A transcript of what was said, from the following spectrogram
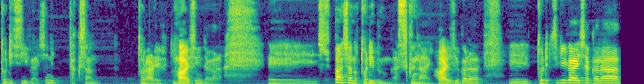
取り次ぎ会社にたくさん取られる、はい。要するにだから、えー出版社の取り分が少ない、はい。それから、えー取り次ぎ会社から、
